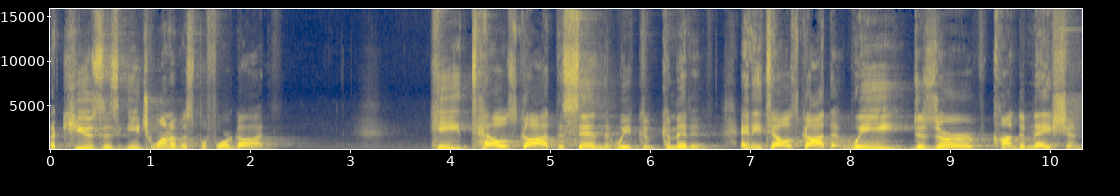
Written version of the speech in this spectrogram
accuses each one of us before God. He tells God the sin that we've committed, and he tells God that we deserve condemnation.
